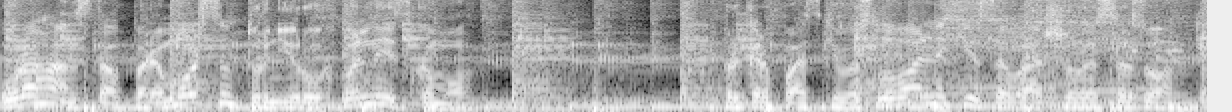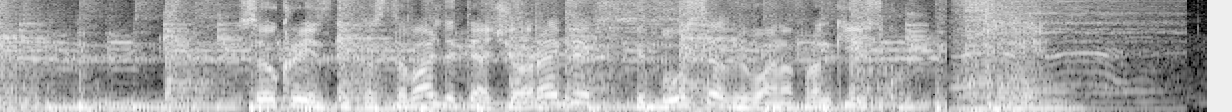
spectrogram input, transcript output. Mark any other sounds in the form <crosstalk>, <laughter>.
Ураган став переможцем турніру у Хмельницькому. Прикарпатські веслувальники завершили сезон. Всеукраїнський фестиваль дитячого ребі відбувся в Івано-Франківську.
